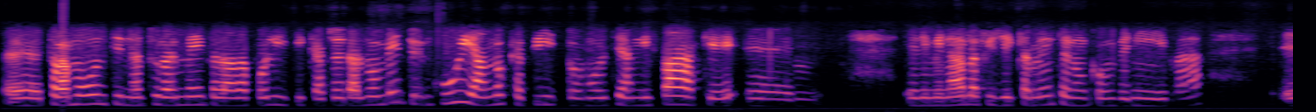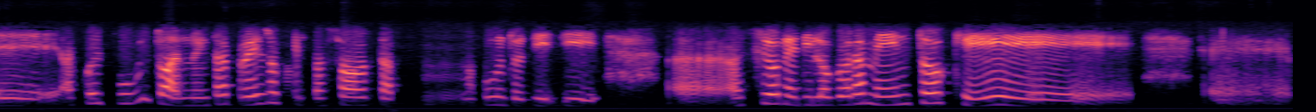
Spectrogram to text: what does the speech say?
eh, tramonti naturalmente dalla politica, cioè dal momento in cui hanno capito molti anni fa che eh, eliminarla fisicamente non conveniva, eh, a quel punto hanno intrapreso questa sorta appunto di, di azione di logoramento che eh,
